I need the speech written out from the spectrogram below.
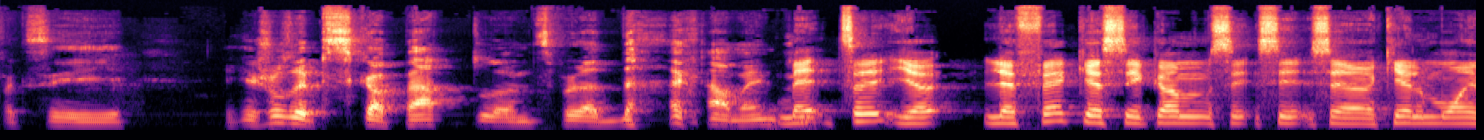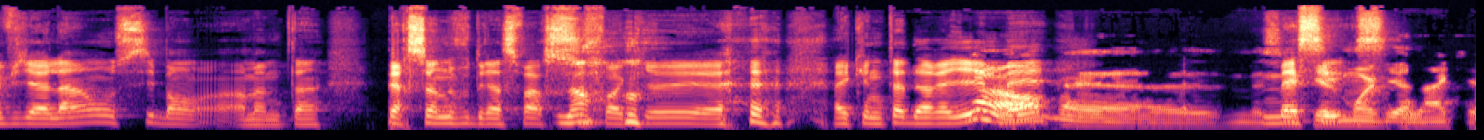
Fait que c'est. Il y a quelque chose de psychopathe, là, un petit peu là-dedans, quand même. Mais, tu sais, il y a le fait que c'est comme. C'est un kill moins violent aussi. Bon, en même temps, personne ne voudrait se faire suffoquer euh, avec une tête d'oreiller. mais, mais, c'est moins violent que.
